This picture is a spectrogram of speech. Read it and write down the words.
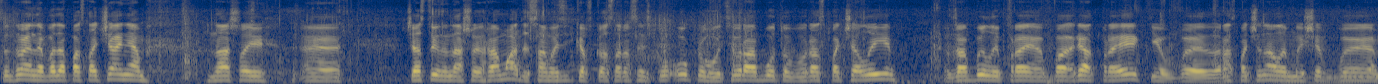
центральним водопостачанням нашої е, частини нашої громади, саме Зітьківського Старосинського округу. Цю роботу розпочали, зробили ряд проєктів. е, Розпочинали ми ще в,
